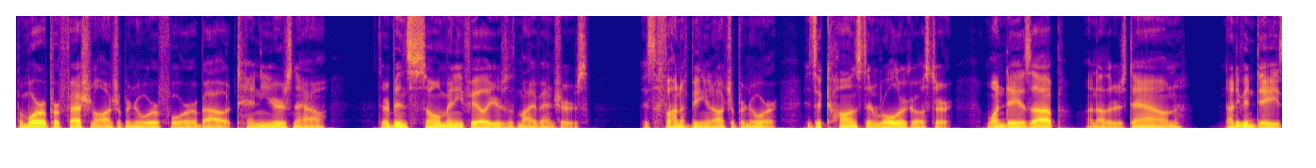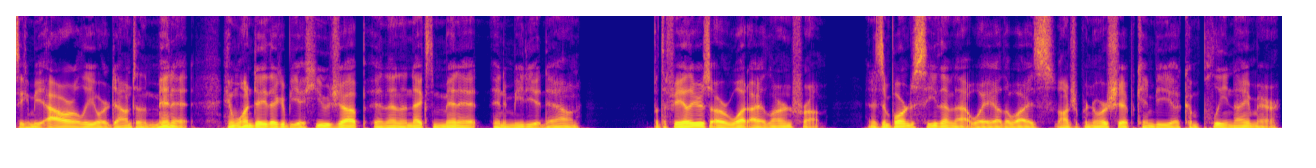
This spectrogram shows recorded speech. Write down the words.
but more of a professional entrepreneur for about 10 years now, there have been so many failures with my ventures. It's the fun of being an entrepreneur. It's a constant roller coaster. One day is up, another is down, not even days. It can be hourly or down to the minute. And one day there could be a huge up, and then the next minute, an immediate down. But the failures are what I learned from. And it's important to see them that way. Otherwise, entrepreneurship can be a complete nightmare.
